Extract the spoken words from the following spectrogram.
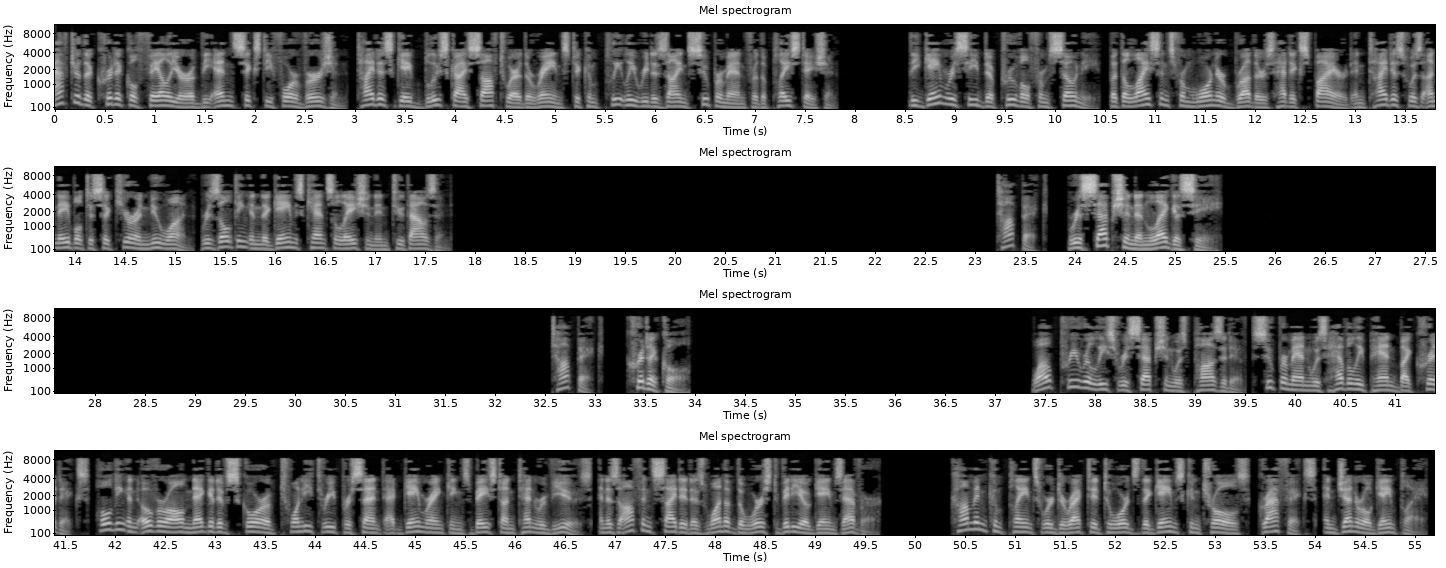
After the critical failure of the N64 version, Titus gave Blue Sky Software the reins to completely redesign Superman for the PlayStation. The game received approval from Sony, but the license from Warner Bros. had expired and Titus was unable to secure a new one, resulting in the game's cancellation in 2000. Reception and legacy Critical While pre-release reception was positive, Superman was heavily panned by critics, holding an overall negative score of 23% at GameRankings based on 10 reviews, and is often cited as one of the worst video games ever. Common complaints were directed towards the game's controls, graphics, and general gameplay.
